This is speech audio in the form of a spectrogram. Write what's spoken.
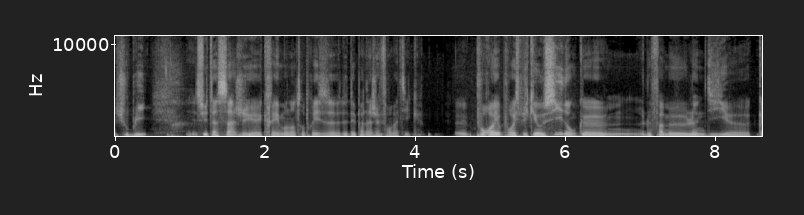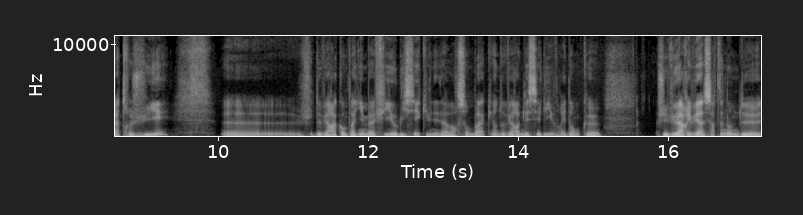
j'oublie, suite à ça, j'ai créé mon entreprise de dépannage informatique. Euh, Pour, pour expliquer aussi, donc, euh, le fameux lundi euh, 4 juillet, euh, je devais raccompagner ma fille au lycée qui venait d'avoir son bac et on devait ramener ses livres. Et donc, euh, j'ai vu arriver un certain nombre de,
